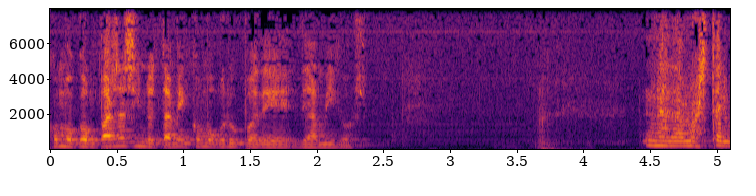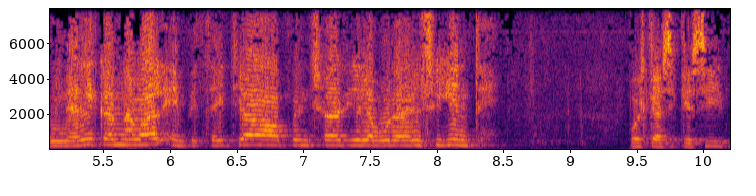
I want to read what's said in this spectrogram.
como comparsa, sino también como grupo de, de amigos. Nada más terminar el carnaval, ¿empezáis ya a pensar y elaborar el siguiente? Pues casi que sí.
